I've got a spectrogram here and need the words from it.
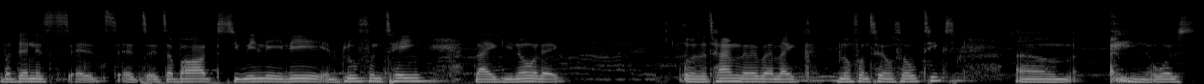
but then it's it's it's, it's about Siwele and Bloemfontein. Like you know like there was a time were like Bloemfontein Celtics um was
